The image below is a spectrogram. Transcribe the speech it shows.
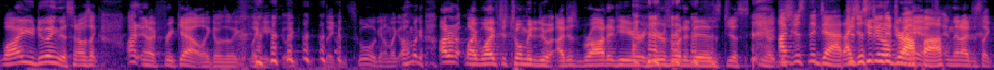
"Why are you doing this?" And I was like, I, and I freak out, like I was like like, like like in school again. I'm like, "Oh my god, I don't know." My wife just told me to do it. I just brought it here. Here's what it is. Just you know, I'm just the dad. I just do the drop off. and then I just like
